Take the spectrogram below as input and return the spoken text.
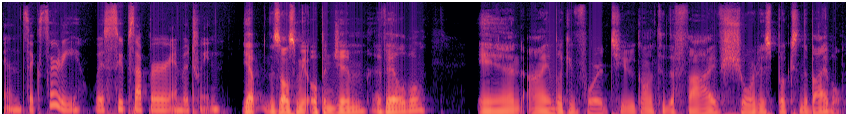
and six thirty with soup supper in between. Yep, there's also going to be open gym available. And I am looking forward to going through the five shortest books in the Bible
